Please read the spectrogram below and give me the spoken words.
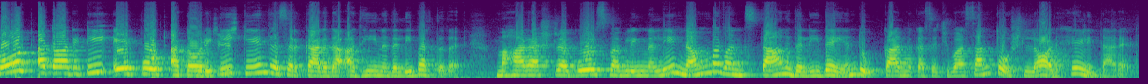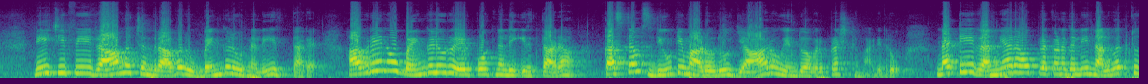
Port authority airport authority ಕೇಂದ್ರ ಸರ್ಕಾರದ ಅಧೀನದಲ್ಲಿ ಬರ್ತದೆ. ಮಹಾರಾಷ್ಟ್ರ ಗೋಲ್ಡ್ ಸ್ಮಗ್ಲಿಂಗ್ನಲ್ಲಿ ನಂಬರ್ ಒನ್ ಸ್ಥಾನದಲ್ಲಿ ಇದೆ ಎಂದು ಕಾರ್ಮಿಕ ಸಚಿವ ಸಂತೋಷ್ ಲಾಡ್ ಹೇಳಿದ್ದಾರೆ. ಡಿಜಿಪಿ ರಾಮಚಂದ್ರ ಅವರು ಬೆಂಗಳೂರಿನಲ್ಲಿ ಇರ್ತಾರೆ. ಅವರೇನು ಬೆಂಗಳೂರು ಏರ್ಪೋರ್ಟ್ನಲ್ಲಿ ಇರ್ತಾರಾ? ಕಸ್ಟಮ್ಸ್ ಡ್ಯೂಟಿ ಮಾಡೋದು ಯಾರು ಎಂದು ಅವರು ಪ್ರಶ್ನೆ ಮಾಡಿದರು. ನಟಿ ರನ್ಯಾರಾವ್ ಪ್ರಕರಣದಲ್ಲಿ ನಲವತ್ತು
